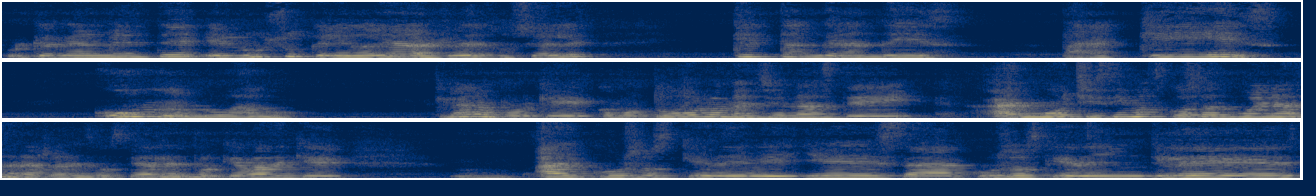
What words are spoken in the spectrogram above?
porque realmente el uso que le doy a las redes sociales, ¿qué tan grande es? ¿Para qué es? ¿Cómo lo hago? Claro, porque como tú lo mencionaste, hay muchísimas cosas buenas en las redes sociales porque va de que mm, hay cursos que de belleza, cursos que de inglés,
